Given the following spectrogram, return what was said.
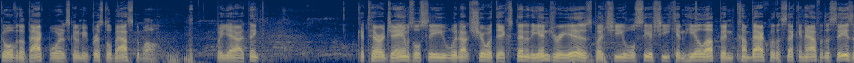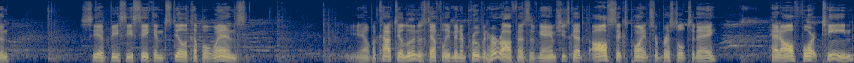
go over the backboard. It's going to be Bristol basketball. But yeah, I think Katera James we'll see. We're not sure what the extent of the injury is, but she will see if she can heal up and come back for the second half of the season. See if BCC can steal a couple wins. You know, but Katia Luna's definitely been improving her offensive game. She's got all six points for Bristol today, had all 14.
